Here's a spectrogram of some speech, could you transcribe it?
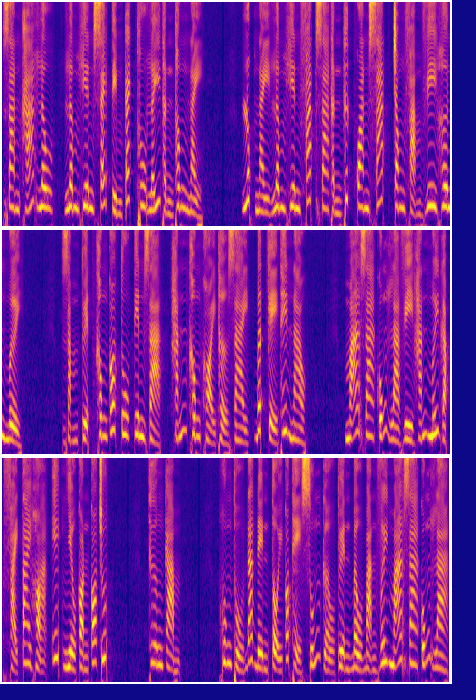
Gian khá lâu, Lâm Hiên sẽ tìm cách thu lấy thần thông này. Lúc này Lâm Hiên phát ra thần thức quan sát trong phạm vi hơn 10. Dặm tuyệt không có tu tiên giả, hắn không khỏi thở dài bất kể thế nào. Mã ra cũng là vì hắn mới gặp phải tai họa ít nhiều còn có chút. Thương cảm. Hung thủ đã đền tội có thể xuống cửa tuyền bầu bạn với mã ra cũng là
